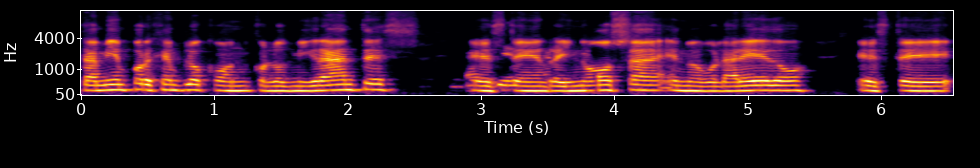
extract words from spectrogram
también, por ejemplo, con, con los migrantes, este, en Reynosa, en Nuevo Laredo, este,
